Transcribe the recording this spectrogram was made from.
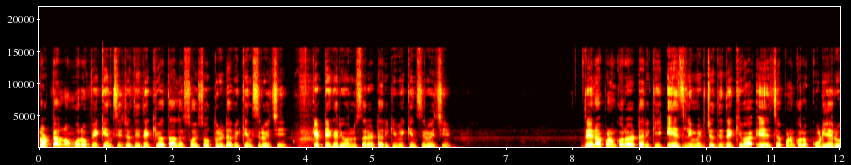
ଟୋଟାଲ ନମ୍ବର ଅଫ୍ ଭେକେନ୍ସି ଯଦି ଦେଖିବା ତାହେଲେ ଶହେ ସତୁରିଟା ଭେକେନ୍ସି ରହିଛି କ୍ୟାଟେଗୋରୀ ଅନୁସାରେ ଏଠାରେ କି ଭେକେନ୍ସି ରହିଛି ଦେନ୍ ଆପଣଙ୍କର ଏଠାରେ କି ଏଜ୍ ଲିମିଟ୍ ଯଦି ଦେଖିବା ଏଜ୍ ଆପଣଙ୍କର କୋଡ଼ିଏରୁ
